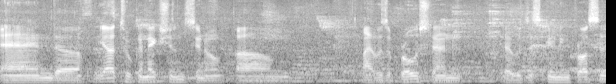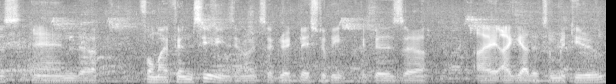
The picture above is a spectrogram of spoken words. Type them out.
and uh, yeah, through connections, you know, um, I was approached, and there was the screening process, and uh, for my film series, you know, it's a great place to be because uh, I, I, gathered some material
